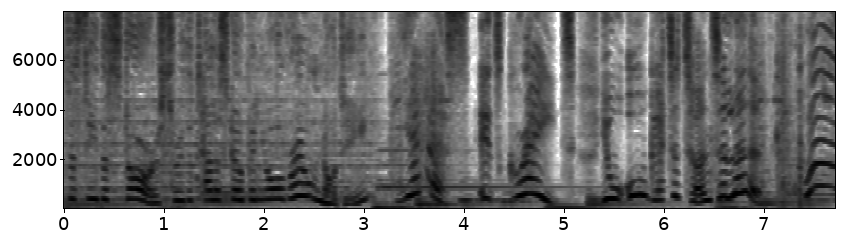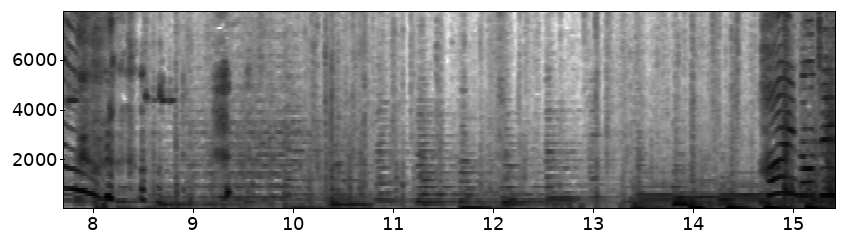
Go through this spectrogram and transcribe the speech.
able to see the stars through the telescope in your room, Noddy? Yes, it's great. You'll all get a turn to look. Hi, Noddy.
